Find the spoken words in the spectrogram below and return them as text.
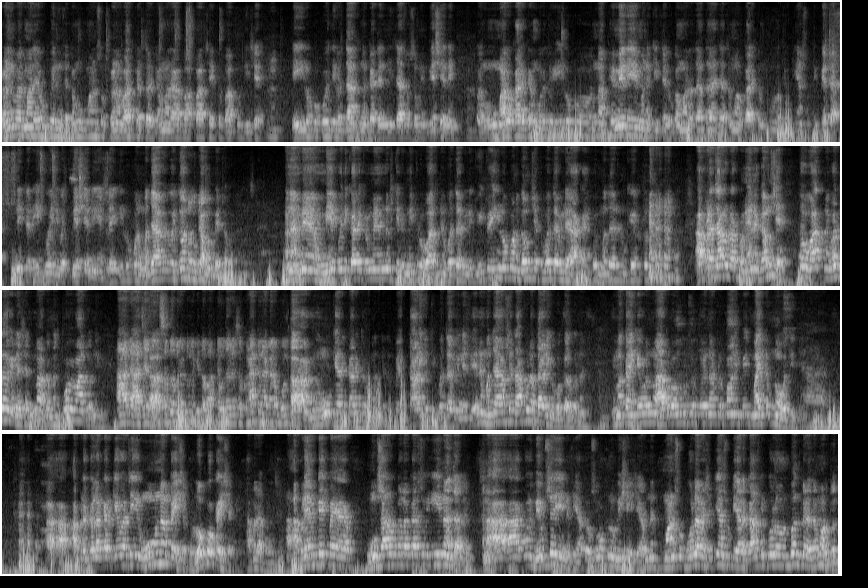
ઘણી વાર મારે એવું બન્યું છે કે અમુક માણસો ઘણા વાત કરતા હોય કે અમારા બાપા છે કે બાપુજી છે. એ લોકો કોઈ દિવસ દાંત ન કાઢે ને ઈ જાજો સમય બેસે નહીં. પણ હું મારો કાર્યક્રમ હોય તો એ લોકોના ફેમિલીએ મને કીધેલું કે અમારા દાદા આજે તમારો કાર્યક્રમ પૂરો થયો ત્યાં સુધી બેઠા. નહીતર એ કોઈ દિવસ બેસે નહીં. એટલે એ લોકોને મજા આવી હોય તો જ ટૂંકામાં બેઠા હોય. અને અમે મેં કોઈ કાર્યક્રમમાં એમ નથી કીધું મિત્રો વાતને વધાવી લેજો. એ તો એ લોકોને ગમશે તો વધાવી લે. આ કાંઈ કોઈ મદારીનું ખેલ તો આપણે ચાલુ રાખવાનું. એને ગમશે તો વાતને વધાવી લેશે ન ગમે કોઈ વાંધો નહીં. આજે હા. શબ્દ પ્રયોગ તમે કીધો વાતને વધારે છો ઘણા કલાકારો બોલતા હા હું ક્યારેક કાર્યક્રમમાં કહેતો ભાઈ તાળીઓથી વધાવી લેજો એને મજા આવશે તો આપણે તાળીઓ વગાડવાના. એમાં કાંઈ કહેવાનું ન આપણો અમૃતો તો એને આપણે પાણી પી માઇટમ ન આ- આપણે કલાકાર કેવા છે હું ન કહી શકું લોકો કહી શકે. બરાબર છે. આપણે એમ કે ભાઈ હું સારો કલાકાર છું એ ન ચાલે. અને આ આ કોઈ વ્યવસાય નથી આ તો શોખનો વિષય છે. અમને માણસો બોલાવે છે ત્યાં સુધી યાર કાલથી બોલાવવાનું બંધ કરે તમારું તો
